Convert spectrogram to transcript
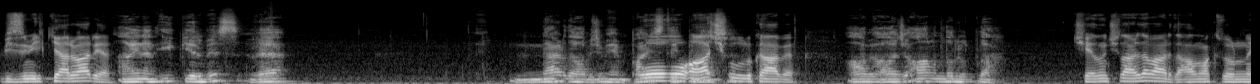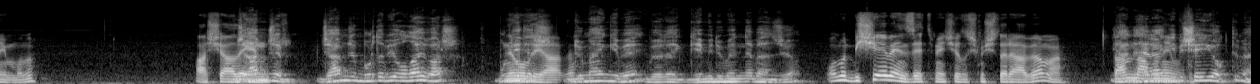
Bizim ilk yer var ya. Aynen ilk yerimiz ve nerede abicim Empire State Oo ağaç binası? bulduk abi. Abi ağacı anında lootla. Challenge'larda vardı. Almak zorundayım bunu. Aşağıda. Cemcim, Cemcim burada bir olay var. Bu Ne nedir? oluyor abi? Dümen gibi böyle gemi dümenine benziyor. Onu bir şeye benzetmeye çalışmışlar abi ama. Ben Yani herhangi anlayamadım. bir şey yok değil mi?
